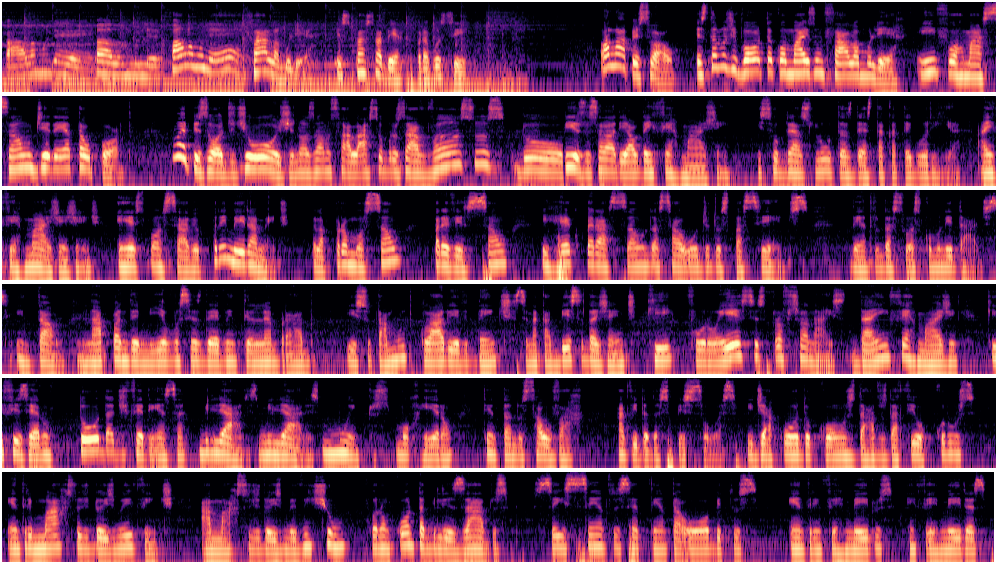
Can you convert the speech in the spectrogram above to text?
Fala, mulher. Fala, mulher. Fala, mulher. Fala, mulher. Espaço aberto para você. Olá, pessoal. Estamos de volta com mais um Fala Mulher. Informação direta ao ponto. No episódio de hoje, nós vamos falar sobre os avanços do piso salarial da enfermagem e sobre as lutas desta categoria. A enfermagem, gente, é responsável primeiramente pela promoção, prevenção e recuperação da saúde dos pacientes dentro das suas comunidades. Então, na pandemia, vocês devem ter lembrado isso está muito claro e evidente assim, na cabeça da gente que foram esses profissionais da enfermagem que fizeram toda a diferença. Milhares, milhares, muitos morreram tentando salvar a vida das pessoas. E de acordo com os dados da Fiocruz, entre março de 2020 a março de 2021, foram contabilizados 670 óbitos entre enfermeiros, enfermeiras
